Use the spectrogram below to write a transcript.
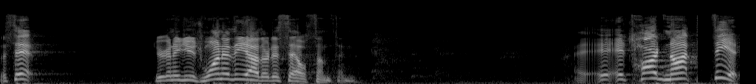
That's it. You're going to use one or the other to sell something. It's hard not to see it.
